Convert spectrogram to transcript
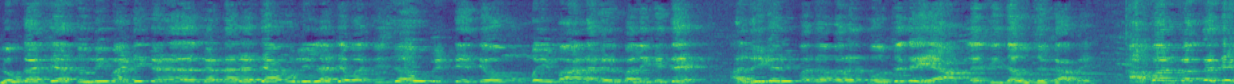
लोकांच्या धुनी भांडी करणाऱ्या त्या मुलीला जेव्हा जिजाऊ भेटते तेव्हा मुंबई महानगरपालिकेचे अधिकारी पदापर्यंत पोहोचते हे आपल्या जिजाऊचं काम आहे. आपण फक्त जे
